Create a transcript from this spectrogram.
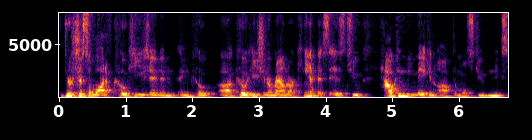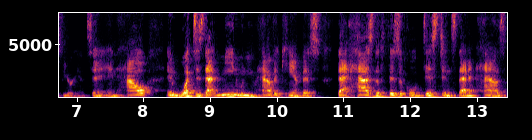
there's just a lot of cohesion and, and co- uh, cohesion around our campus as to how can we make an optimal student experience and, and how and what does that mean when you have a campus that has the physical distance that it has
